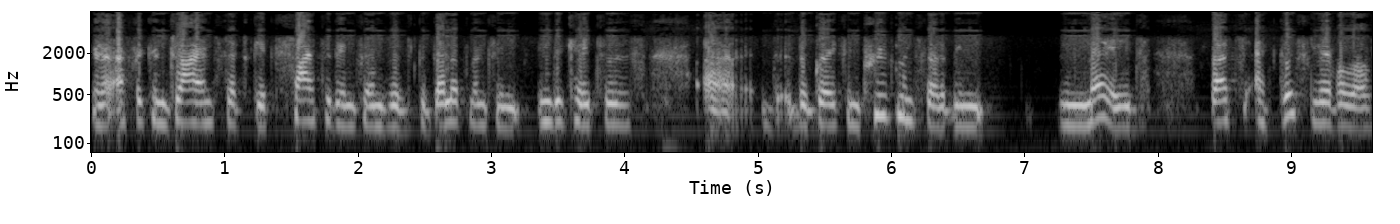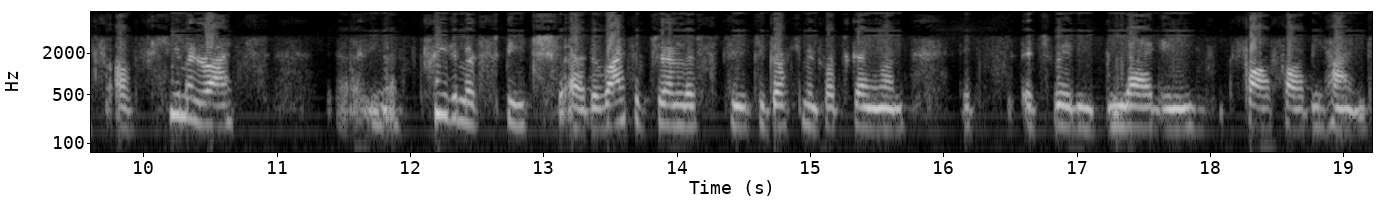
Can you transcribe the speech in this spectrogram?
you know, African giants that get cited in terms of development in indicators, uh, the, the great improvements that have been, been made. But at this level of, of human rights uh, you know, freedom of speech, uh, the right of journalists to, to document what's going on, it's, it's really lagging far, far behind.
